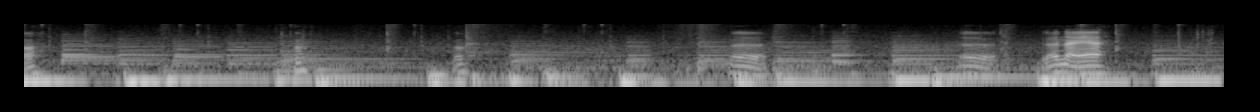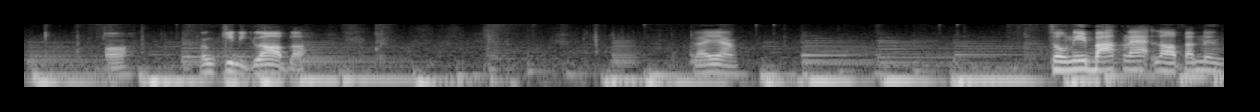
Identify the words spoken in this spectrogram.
อ๋อเออ เออ แล้วไหนอะอ๋อ ต้องกินอีกรอบเหรอได้ยังตรงนี้บั๊กแล้วรอแป๊บหนึ่ง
